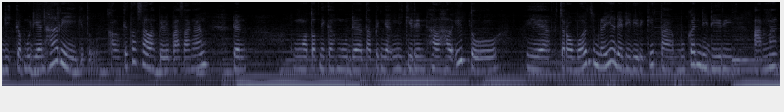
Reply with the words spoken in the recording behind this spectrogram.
di kemudian hari gitu kalau kita salah pilih pasangan dan ngotot nikah muda tapi nggak mikirin hal-hal itu Iya, kecerobohan sebenarnya ada di diri kita, bukan di diri anak,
